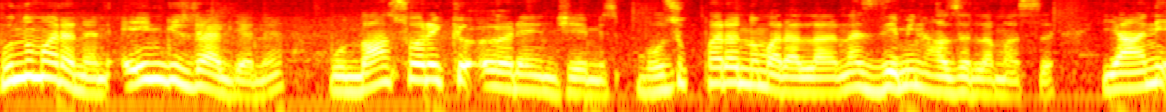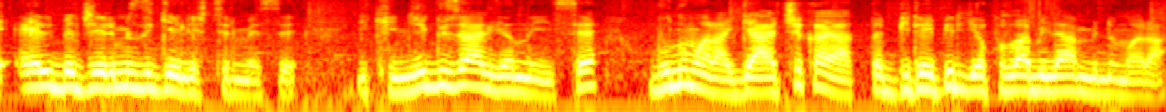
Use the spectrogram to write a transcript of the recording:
Bu numaranın en güzel yanı bundan sonraki öğreneceğimiz bozuk para numaralarına zemin hazırlaması. Yani el becerimizi geliştirmesi. İkinci güzel yanı ise bu numara gerçek hayatta birebir yapılabilen bir numara.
